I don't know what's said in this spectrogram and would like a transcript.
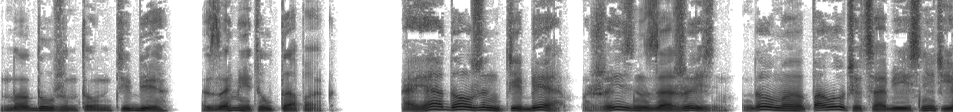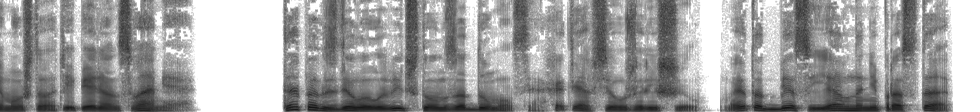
Но должен-то он тебе, заметил Тапок. А я должен тебе, Жизнь за жизнь. Думаю, получится объяснить ему, что теперь он с вами». Тапок сделал вид, что он задумался, хотя все уже решил. Этот бес явно не простак,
